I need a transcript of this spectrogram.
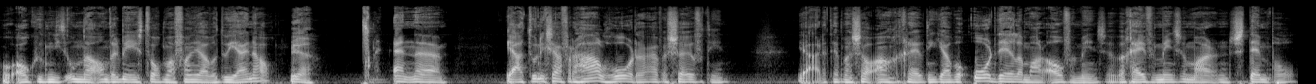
Ook niet om naar andere mensen toch, maar van ja, wat doe jij nou? Ja. En eh, ja, toen ik zijn verhaal hoorde, hij was 17. Ja, dat heeft me zo aangegrepen. Ik denk, ja, we oordelen maar over mensen. We geven mensen maar een stempel.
